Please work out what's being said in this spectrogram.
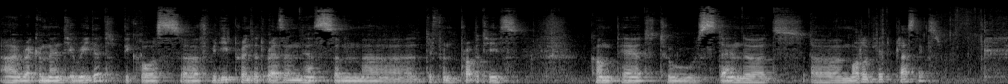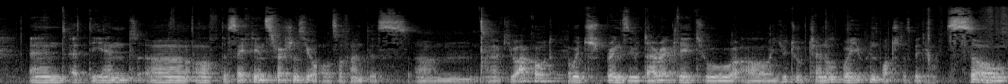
I recommend you read it because uh, 3D printed resin has some uh, different properties compared to standard uh, model kit plastics. And at the end uh, of the safety instructions, you also find this um, uh, QR code, which brings you directly to our YouTube channel where you can watch this video. So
